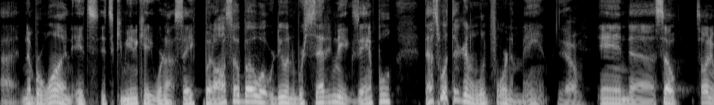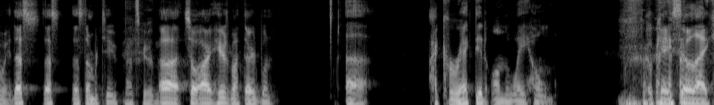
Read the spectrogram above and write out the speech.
uh, number one, it's it's communicating we're not safe, but also, Beau, what we're doing, we're setting the example. That's what they're going to look for in a man. Yeah, And uh, so, so anyway, that's that's that's number two. that's good. Uh, so all right, here's my third one. Uh, I corrected on the way home. Okay, so like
